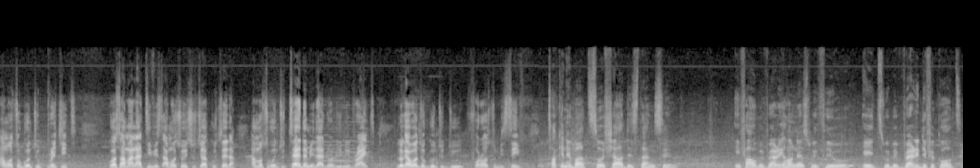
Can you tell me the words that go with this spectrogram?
I'm also going to preach it. Because I'm an activist, I'm also a social crusader. I'm also going to tell them that I don't do it right. Look at what we're going to do for us to be safe. Talking about social distancing, if I'll be very honest with you, it will be very difficult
